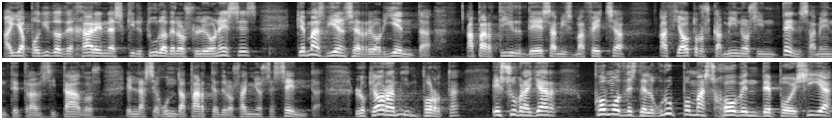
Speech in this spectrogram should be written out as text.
haya podido dejar en la escritura de los leoneses, que más bien se reorienta a partir de esa misma fecha hacia otros caminos intensamente transitados en la segunda parte de los años 60. Lo que ahora me importa es subrayar cómo desde el grupo más joven de poesía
